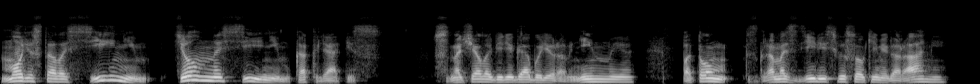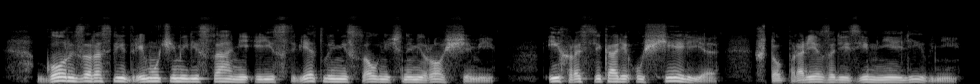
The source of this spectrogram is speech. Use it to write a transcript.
море стало синим, темно-синим, как ляпис. Сначала берега были равнинные, потом взгромоздились высокими горами, горы заросли дремучими лесами или светлыми солнечными рощами, их рассекали ущелья, что прорезали зимние ливни.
